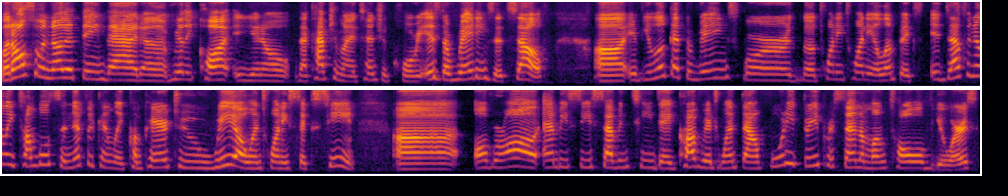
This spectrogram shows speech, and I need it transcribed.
But also another thing that uh, really caught you know that captured my attention, Corey, is the ratings itself. if you look at the ratings for the 2020 Olympics, it definitely tumbled significantly compared to Rio in 2016. Uh, overall, NBC's 17 day coverage went down 43% among total viewers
